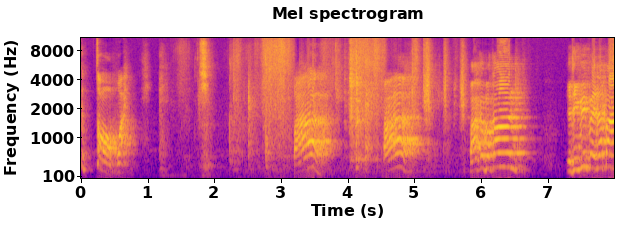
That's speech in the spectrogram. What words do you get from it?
กระจอกว่ะ ป้าป้าป้ากลับมาก่อนอย่าทิ้งพี่ไปนะป้า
